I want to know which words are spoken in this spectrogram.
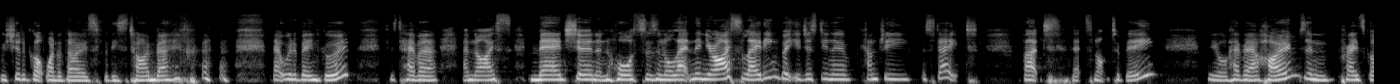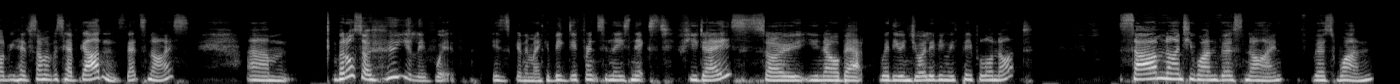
we should have got one of those for this time, babe. that would have been good. Just have a, a nice mansion and horses and all that. And then you're isolating, but you're just in a country estate. But that's not to be. We all have our homes, and praise God, we have some of us have gardens. That's nice. Um, but also who you live with is going to make a big difference in these next few days. So you know about whether you enjoy living with people or not. Psalm 91, verse 9, verse 1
